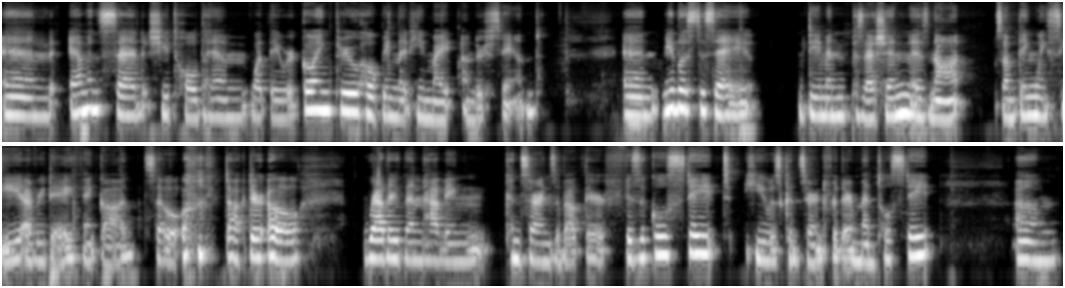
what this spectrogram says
And Ammons said she told him what they were going through, hoping that he might understand. And needless to say, demon possession is not something we see every day, thank God. So Dr. O, rather than having concerns about their physical state, he was concerned for their mental state. Um,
